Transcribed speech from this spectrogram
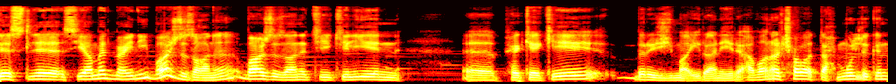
لست لە سیامەت معینی باش دەزانە باش دەزانێت تێکلیێن پکێکێ برژیما ئیرانیرە ئەوانە چاوە تەحمل دکن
